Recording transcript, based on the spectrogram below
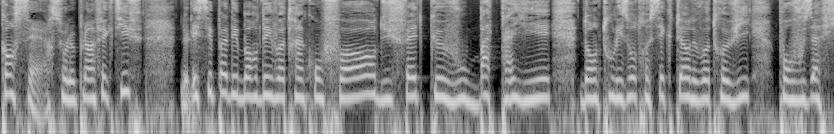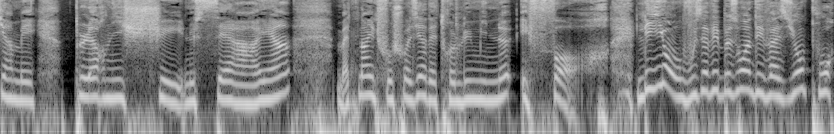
Cancer, sur le plan affectif, ne laissez pas déborder votre inconfort du fait que vous bataillez dans tous les autres secteurs de votre vie pour vous affirmer. Pleurnicher ne sert à rien. Maintenant, il faut choisir d'être lumineux et fort. Lion, vous avez besoin d'évasion pour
